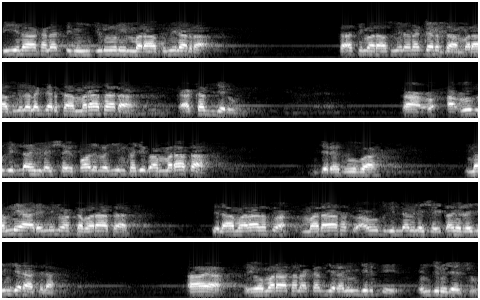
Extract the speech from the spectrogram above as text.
بينا كانت من جنون مرات من الرا. تأتي مرات من نقرتا مرات من نقرتا مرات هذا كأكس جدو. أعوذ بالله من الشيطان الرجيم. كجد أمراتا جردوبا نمني عارمين وكمراتات سلا مراتة مراتة أعوذ بالله من الشيطان الرجيم جرا سلا آية يوم مراتنا كذجر ننجرتي انجر جيشو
